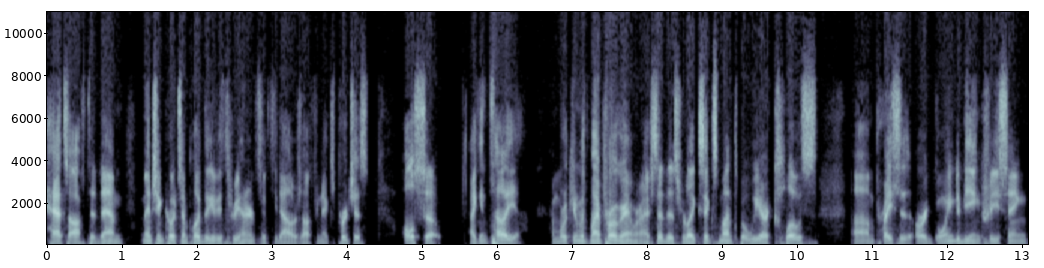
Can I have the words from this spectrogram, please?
hats off to them. Mention Coach Unplugged, they give you $350 off your next purchase. Also, I can tell you, I'm working with my programmer. I've said this for like six months, but we are close. Um, prices are going to be increasing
